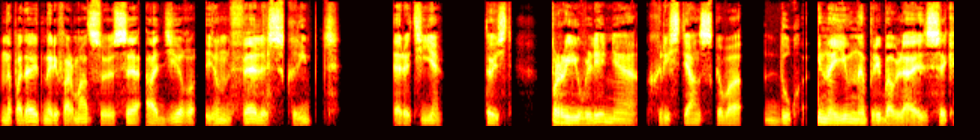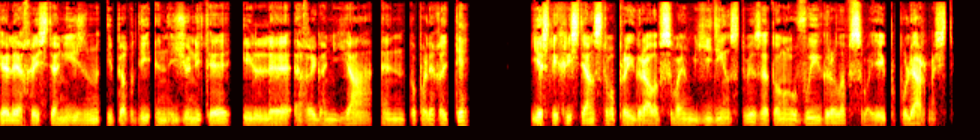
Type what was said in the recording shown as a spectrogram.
нападает на реформацию «se à dire une felle script hérétien», то есть проявление христианского духа. И наивно прибавляет «ce que le christianisme est perdu en unité, il regagna en popularité». Если христианство проиграло в своем единстве, зато оно выиграло в своей популярности.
